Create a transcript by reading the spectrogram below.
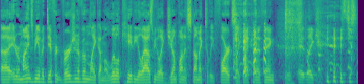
Uh, it reminds me of a different version of him. Like I'm a little kid, he allows me to like jump on his stomach till he farts, like that kind of thing. It, like it's just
